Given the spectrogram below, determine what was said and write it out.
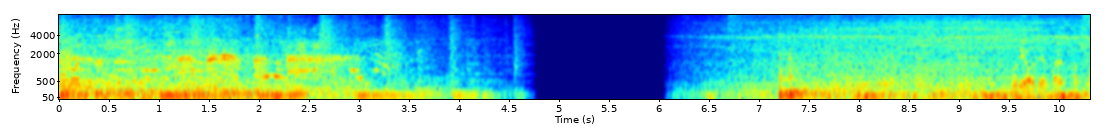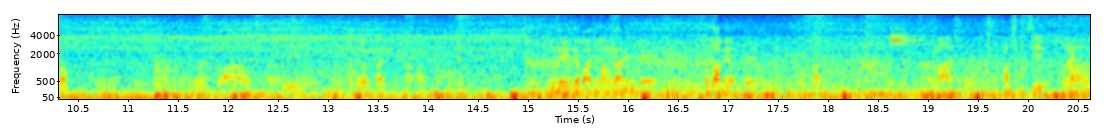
굵어지는데? 우리 어제 잘 갔어? 오늘 또 9시 정도까지 가가지고 오늘 이제 마지막 날인데 소감이 어때? 좀 아쉬워 아쉽지? 거의 아,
